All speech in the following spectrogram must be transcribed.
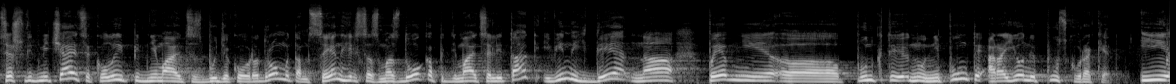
це ж відмічається, коли піднімаються з будь-якого аеродрому, там з Енгельса, з Моздока, піднімається літак, і він йде на певні е, пункти, ну не пункти, а райони пуску ракет. І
